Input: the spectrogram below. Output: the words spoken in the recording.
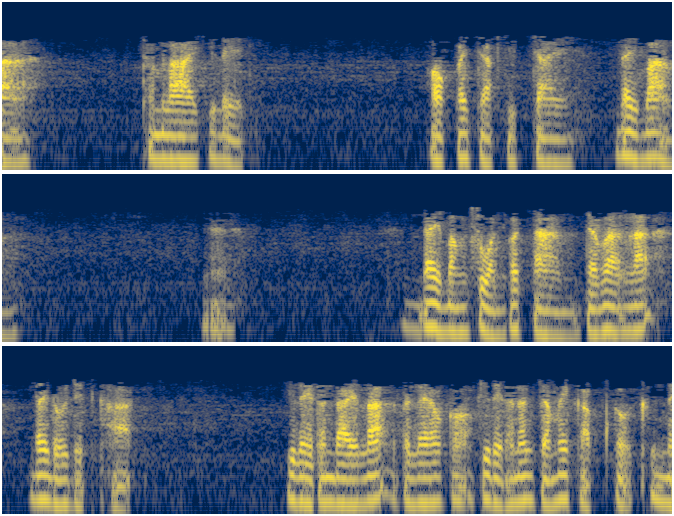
าทำลายกิเลส ออกไปจากจิตใจได้บ้างได้บางส่วนก็ตาม แต่ว่าละได้โดยเด็ดขาด กิเลสอันใดละไปแล้วก็กิเลสอันนั้นจะไม่กลับเกิดขึ้นใน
